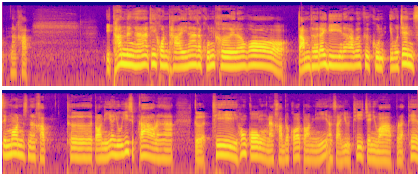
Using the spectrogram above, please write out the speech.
ำนะครับ อีกท่านหนึ่งฮะที่คนไทยน่าจะคุ้นเคยแล้วก็จำเธอได้ดีนะครับ ก็คือคุณอิโมเจนซิมอนส์นะครับ เธอตอนนี้อายุ 29 นะฮะ เกิดที่ฮ่องกงนะครับ แล้วก็ตอนนี้อาศัยอยู่ที่เจนีวาประเทศ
